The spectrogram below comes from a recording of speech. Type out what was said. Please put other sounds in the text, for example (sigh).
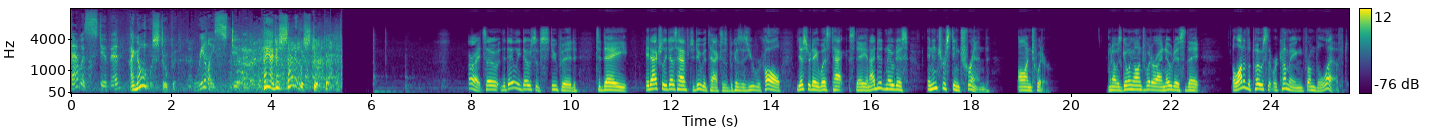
That was stupid. I know it was stupid. Really stupid. Hey, I just said it was stupid. All right, so the daily dose of stupid today, it actually does have to do with taxes because, as you recall, yesterday was tax day, and I did notice an interesting trend on Twitter. When I was going on Twitter, I noticed that a lot of the posts that were coming from the left,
